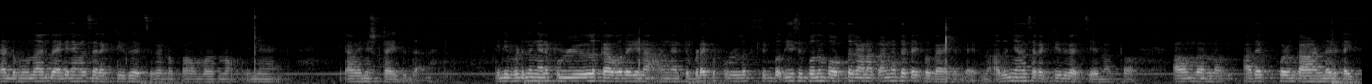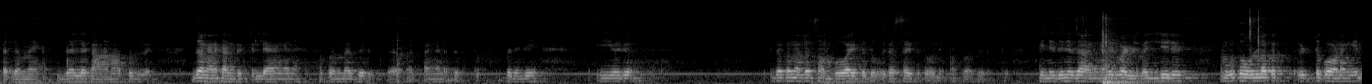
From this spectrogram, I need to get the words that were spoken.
രണ്ട് മൂന്നാൽ ബാഗ് ഞങ്ങൾ സെലക്ട് ചെയ്ത് വെച്ചിട്ടുണ്ട്. അപ്പോൾ അവൻ പറഞ്ഞു പിന്നെ അവന് ഇഷ്ടമായത് ഇതാണ്. പിന്നെ ഇവിടുന്ന് ഇങ്ങനെ ഫുള്ള് കവർ ചെയ്യണം അങ്ങനത്തെ ഇവിടെയൊക്കെ ഫുള്ള് സിബ് ഈ സിബൊന്നും പുറത്ത് കാണാത്ത അങ്ങനത്തെ ടൈപ്പ് ബാഗ് ഉണ്ടായിരുന്നു. അത് ഞാൻ സെലക്ട് ചെയ്ത് വെച്ചിരുന്നു അപ്പോൾ അവൻ പറഞ്ഞു അതെപ്പോഴും കാണുന്ന ഒരു ടൈപ്പ് അല്ലമ്മേ ഇതല്ലേ കാണാത്തത്. ഇതങ്ങനെ കണ്ടിട്ടില്ല അങ്ങനെ. അപ്പോൾ ഇത് എടുക്കുക എന്നിട്ട് അങ്ങനെ ഇതെടുത്തു അപ്പോൾ ഇതിന്റെ ഈ ഒരു ഇതൊക്കെ നല്ല സംഭവമായിട്ട് രസമായിട്ട് തോന്നി. അപ്പോൾ അതെടുത്തു പിന്നെ ഇതിന് ഇത് അങ്ങനെ ഒരു വള്ളി വലിയൊരു നമുക്ക് തോളിലൊക്കെ ഇട്ട് പോകണമെങ്കിൽ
